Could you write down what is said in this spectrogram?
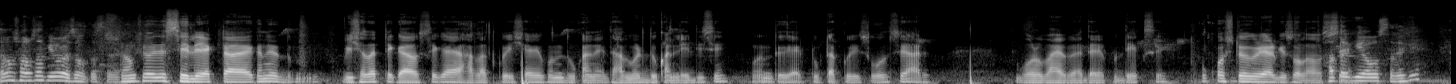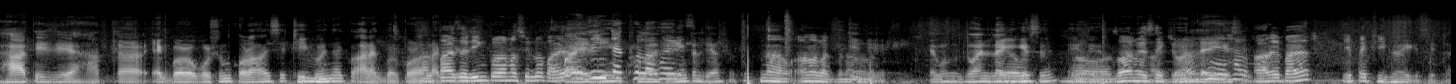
এখন সংসার কীভাবে চলতেছে? সংসারে যে ছেলে একটা এখানে বিশ হাজার টাকা হচ্ছে গায়ে হালাত করে সে এখন দোকানে ঝালমুড়ির দোকান লিয়ে দিছে ওখান থেকে এক টুকটাক করে চলছে আর বড় ভাই ভাইদের একটু দেখছে। খুব কষ্ট করে আর কি চলা হচ্ছে। হাতের কি অবস্থা দেখি? হাতে যে হাতটা একবার অপারেশন করা হয়েছে ঠিক হয় না আর একবার করা আর পায়ে যে রিং পরানো ছিল পায়ে? পায়ে রিংটা খোলা হয়ে তো। না আনা লাগবে না এই লাগবে। এখন জয়েন্ট লাগে গেছে এই জয়েন হয়েছে জয়েন্ট না? গেছে। আর এই পায়ের? এটাই ঠিক হয়ে গেছে এটা।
